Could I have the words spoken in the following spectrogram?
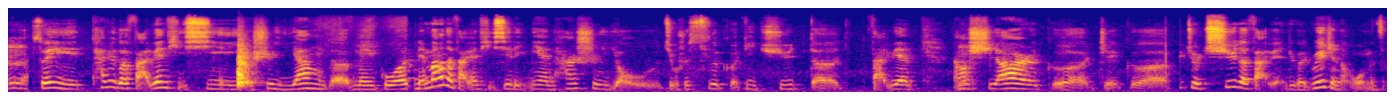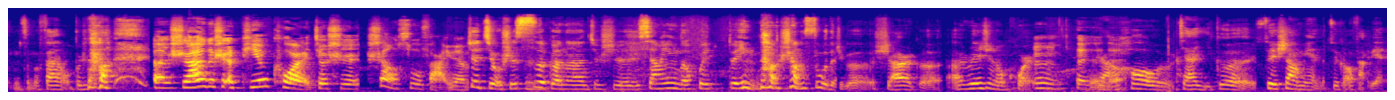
嗯所以它这个法院体系也是一样的。美国联邦的法院体系里面，它是有九十四个地区的法院，然后十二个这个就是区的法院，这个 regional 我们怎么怎么翻我不知道。呃，十二个是 appeal court，就是上诉法院。这九十四个呢，就是相应的会对应到上诉的这个十二个呃 regional court，嗯，对对对。然后加一个最上面的最高法院。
